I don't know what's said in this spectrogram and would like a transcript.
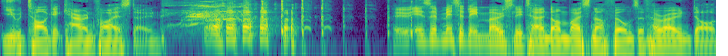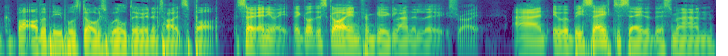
You would target Karen Firestone. who is admittedly mostly turned on by snuff films of her own dog, but other people's dogs will do in a tight spot. So, anyway, they got this guy in from Google Analytics, right? And it would be safe to say that this man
